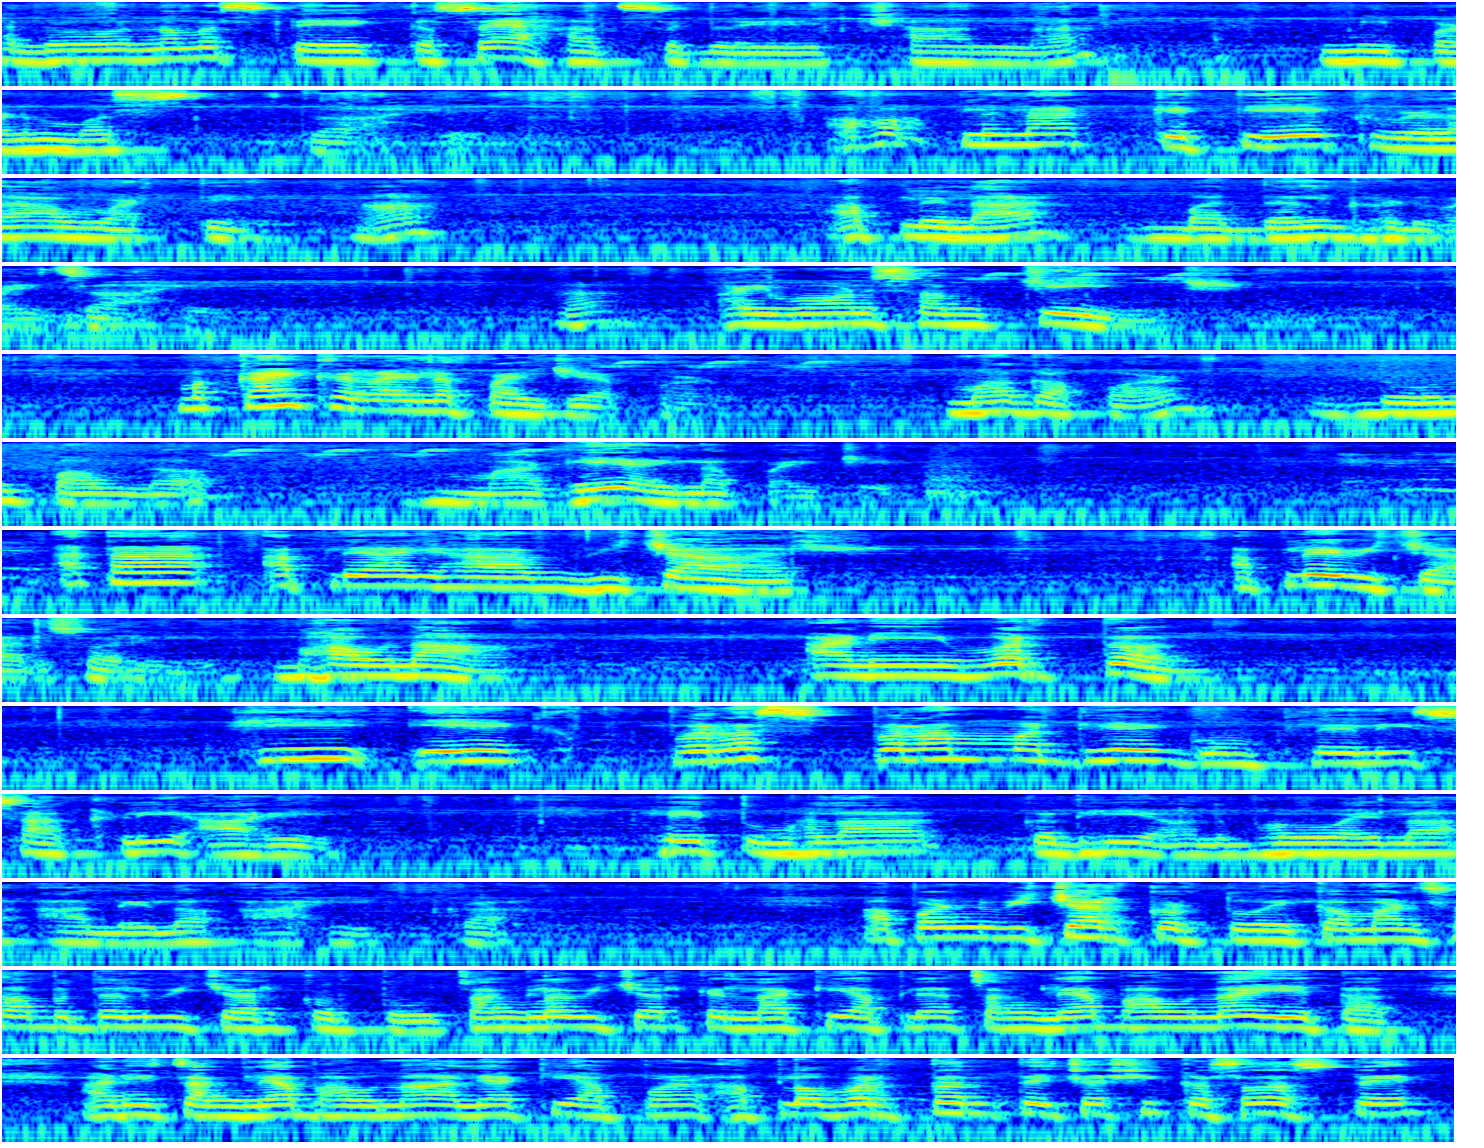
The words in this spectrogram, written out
Hello नमस्ते. कसे आहात सगळे? छान ना? मी पण मस्त आहे. अहो आपल्याला कित्येक वेळा वाटते हा? आपल्याला बदल घडवायचा आहे. आय वॉन्ट सम चेंज मग काय करायला पाहिजे आपण? मग आपण दोन पावलं मागे यायला पाहिजे. आता आपल्या ह्या विचार आपले विचार सॉरी भावना आणि वर्तन ही एक परस्परांमध्ये गुंफलेली साखळी आहे. हे तुम्हाला कधी अनुभवायला आलेलं आहे का? आपण विचार करतो एका माणसाबद्दल विचार करतो. चांगला विचार केला की आपल्या चांगल्या भावना येतात. आणि चांगल्या भावना आल्या की आपण आपलं वर्तन त्याच्याशी कसं असते?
